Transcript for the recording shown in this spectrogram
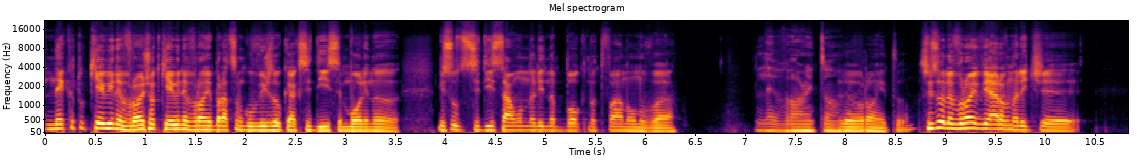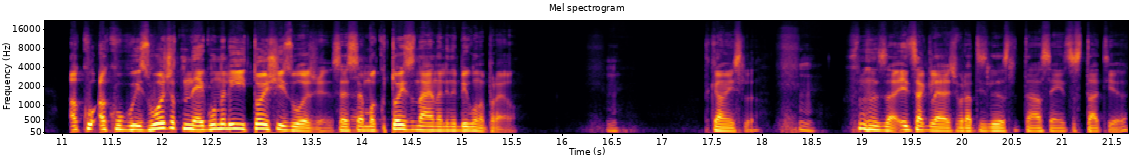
Не като Кевин Еврони, защото Кевин Еврони, брат, съм го виждал как седи и се моли на... Мисля, седи само нали, на бок на това, на онова. Левронито. Левронито. В смисъл Леврони вярва, нали, че ако, ако го излъжат него, нали, и той ще излъже. Се, Да. да. ако той знае, нали, не би го направил. Хм. Така мисля. Хм. Не знам. И сега гледаш, брат, излиза след тази седмица статия.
